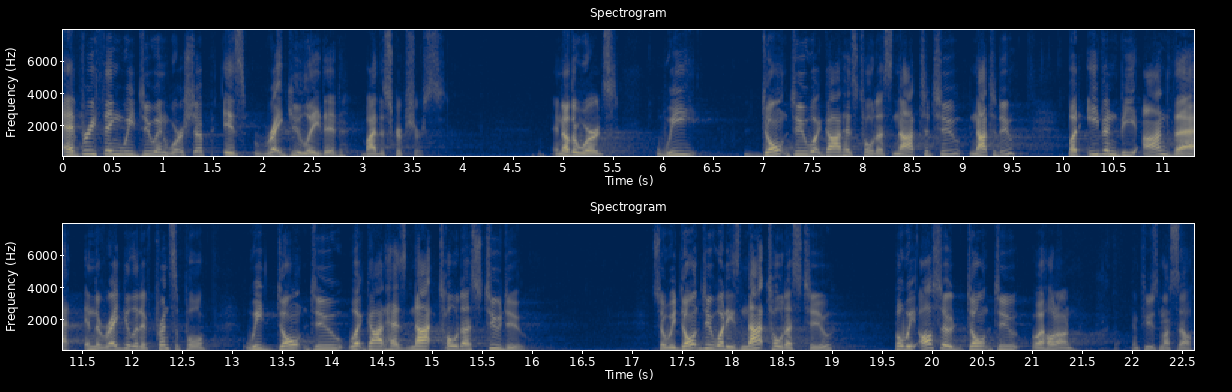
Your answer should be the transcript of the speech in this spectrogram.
everything we do in worship is regulated by the Scriptures. In other words, we don't do what God has told us not to do, not to do, but even beyond that, in the regulative principle, we don't do what God has not told us to do. So we don't do what He's not told us to, but we also don't do, well, hold on, confused myself.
